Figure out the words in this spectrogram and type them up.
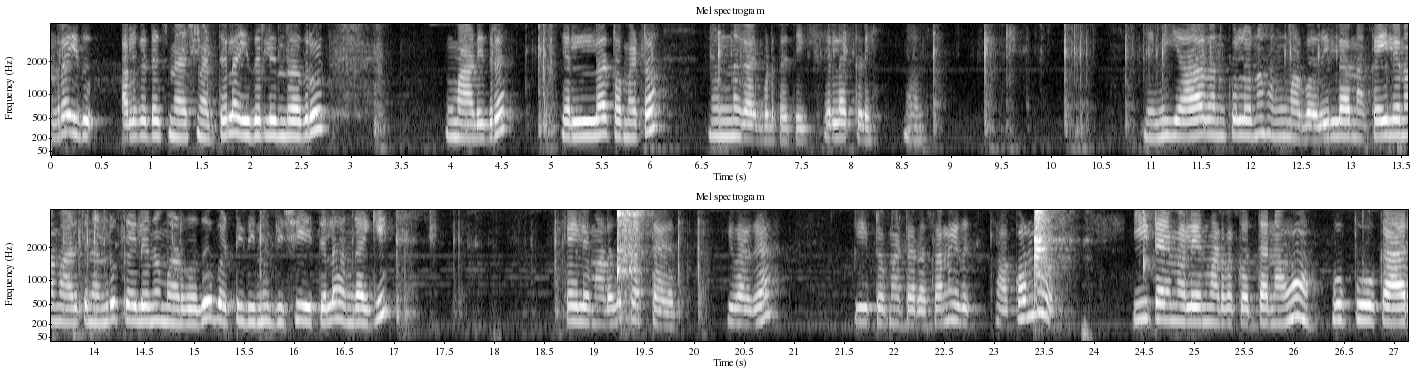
ಅಂದ್ರೆ ಇದು ಆಲೂಗಡ್ಡೆ ಸ್ಮ್ಯಾಶ್ ಮಾಡ್ತೀವಲ್ಲ ಇದರ್ಲಿಂದಾದರೂ ಮಾಡಿದರೆ ಎಲ್ಲ ಟೊಮೆಟೊ ನುಣ್ಣಗಾಗ್ಬಿಡ್ತೈತಿ ಎಲ್ಲ ಕಡೆ ನೋಡಿ. ನಿಮಗೆ ಯಾವ್ದು ಅನುಕೂಲನೂ ಹಂಗೆ ಮಾಡ್ಬೋದು. ಇಲ್ಲ, ನಾ ಕೈಲೇನ ಮಾಡ್ತೀನಿ ಅಂದರೂ ಕೈಲೇನೂ ಮಾಡ್ಬೋದು ಬಟ್ ಇದು ಇನ್ನೂ ಬಿಸಿ ಐತಲ್ಲ, ಹಾಗಾಗಿ ಕೈಲೇ ಮಾಡೋದು ಕಷ್ಟ ಆಗುತ್ತೆ. ಇವಾಗ ಈ ಟೊಮೆಟೊ ರಸನ ಇದಕ್ಕೆ ಹಾಕ್ಕೊಂಡು ಈ ಟೈಮಲ್ಲಿ ಏನು ಮಾಡ್ಬೇಕು ಗೊತ್ತಾ ನಾವು? ಉಪ್ಪು, ಖಾರ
